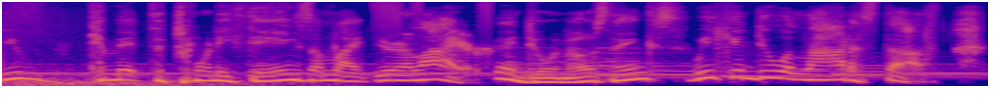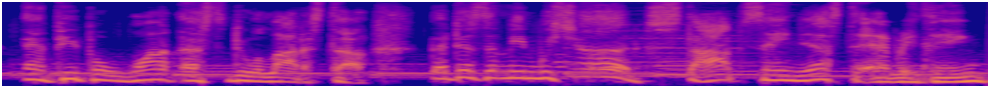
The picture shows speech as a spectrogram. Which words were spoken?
you commit to 20 things, I'm like, you're a liar. You ain't doing those things. We can do a lot of stuff and people want us to do a lot of stuff. That doesn't mean we should stop saying yes to everything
